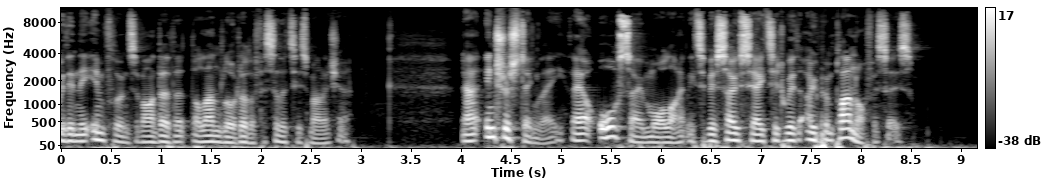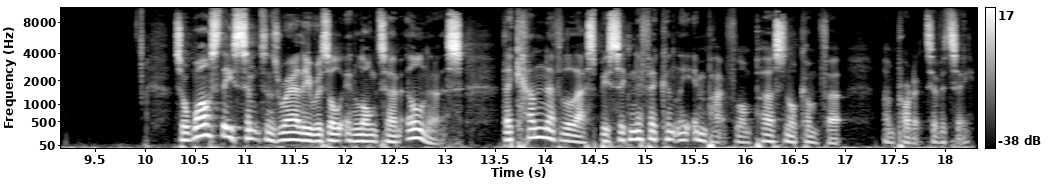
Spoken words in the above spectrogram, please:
within the influence of either the, the landlord or the facilities manager. Now, interestingly, they are also more likely to be associated with open plan offices. So, whilst these symptoms rarely result in long term illness, they can nevertheless be significantly impactful on personal comfort and productivity.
